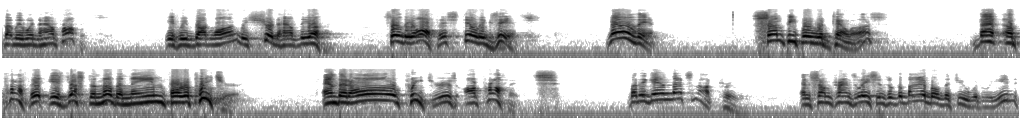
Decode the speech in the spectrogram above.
but we wouldn't have prophets? If we've got one, we should have the other. So the office still exists. Now then, some people would tell us that a prophet is just another name for a preacher, and that all preachers are prophets. But again, that's not true. And some translations of the Bible that you would read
